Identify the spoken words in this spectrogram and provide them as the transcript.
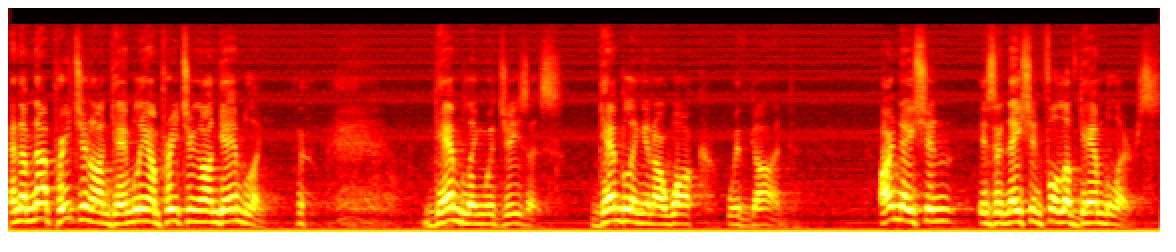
And I'm not preaching on gambling, I'm preaching on gambling. Gambling with Jesus, gambling in our walk with God. Our nation is a nation full of gamblers.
